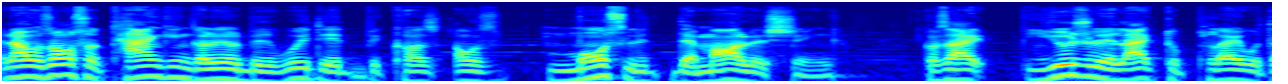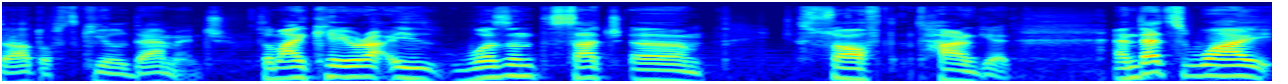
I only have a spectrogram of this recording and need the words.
And I was also tanking a little bit with it because I was mostly demolishing. Because I usually like to play with a lot of skill damage. So my Keira wasn't such a soft target. And that's why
